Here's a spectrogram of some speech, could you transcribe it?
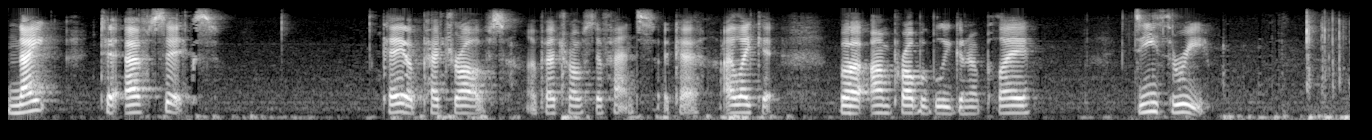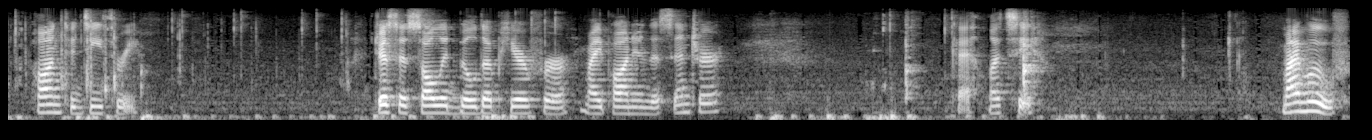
knight to f6. Okay, a Petrov's, a Petrov's defense. Okay, I like it, but I'm probably gonna play d3, pawn to d3 just a solid build up here for my pawn in the center. Okay, let's see. My move,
